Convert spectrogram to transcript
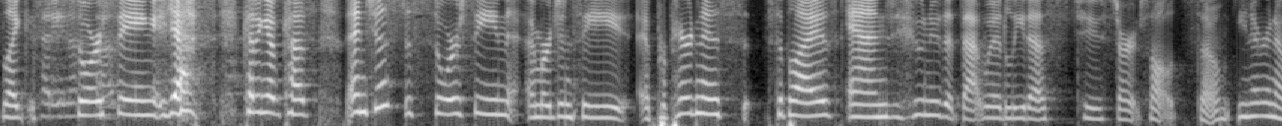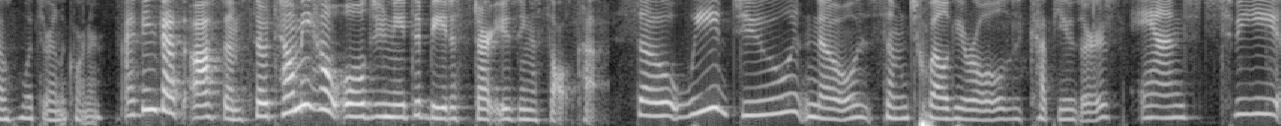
like sourcing yes cutting up cups and just sourcing emergency uh, preparedness supplies and who knew that that would lead us to start Saalt so you never know what's around the corner. I think that's awesome. So tell me how old you need to be to start using a Saalt cup. So we do know some 12 year old cup users. And to be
